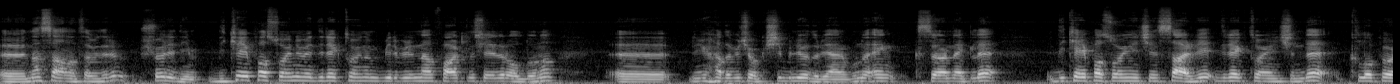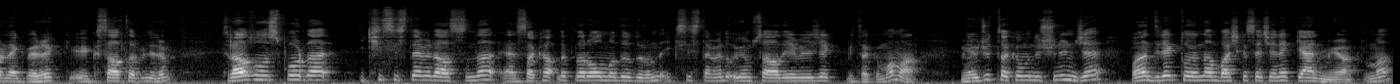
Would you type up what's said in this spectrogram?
e, nasıl anlatabilirim? Şöyle diyeyim. Dikey pas oyunu ve direkt oyunun birbirinden farklı şeyler olduğunu e, dünyada birçok kişi biliyordur. Yani bunu en kısa örnekle dikey pas oyunu için Sarri, direkt oyun için de Klopp örnek vererek e, kısaltabilirim. Trabzonspor'da iki sistemi de aslında yani sakatlıklar olmadığı durumda iki sisteme de uyum sağlayabilecek bir takım ama mevcut takımı düşününce bana direkt oyundan başka seçenek gelmiyor aklıma.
